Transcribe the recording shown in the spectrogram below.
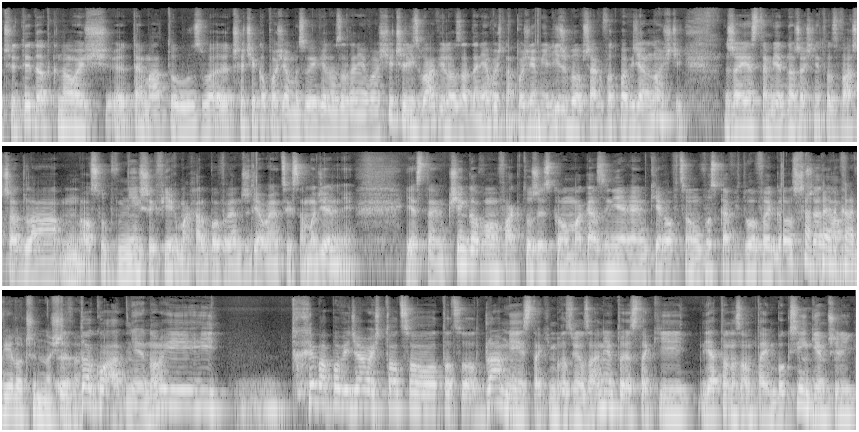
czy ty dotknąłeś e, tematu złe, trzeciego poziomu złej wielozadaniowości, czyli zła wielozadaniowość na poziomie liczby obszarów odpowiedzialności. Że jestem jednocześnie, to zwłaszcza dla mm, osób w mniejszych firmach albo wręcz działających samodzielnie. Jestem księgową, fakturzystką, magazynierem, kierowcą wózka widłowego, Saperka wieloczynnościowa. Dokładnie. No i, i chyba powiedziałeś to co, to, co dla mnie jest takim rozwiązaniem, to jest taki, ja to nazywam timeboxingiem, czyli,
